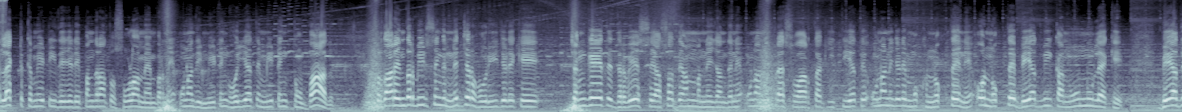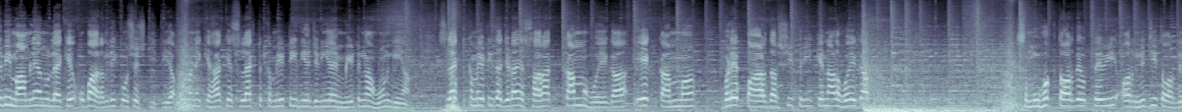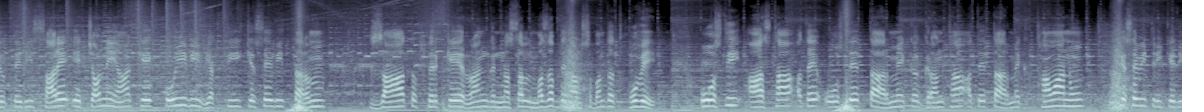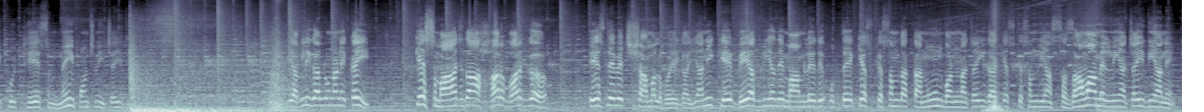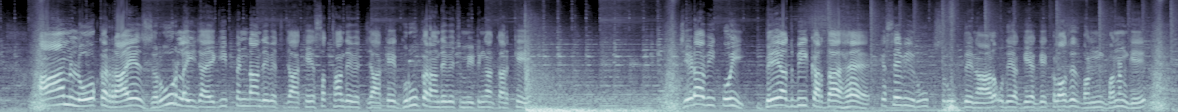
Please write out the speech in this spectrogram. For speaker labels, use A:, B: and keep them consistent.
A: Select committee ਦੇ ਜਿਹੜੇ 15 ਤੋਂ 16 ਮੈਂਬਰ ਨੇ, ਉਹਨਾਂ ਦੀ ਮੀਟਿੰਗ ਹੋਈ ਹੈ ਤੇ ਮੀਟਿੰਗ ਤੋਂ ਬਾਅਦ ਸਰਦਾਰ ਇੰਦਰਬੀਰ ਸਿੰਘ ਨਿੱਜਰ ਹੋਰੀ ਜਿਹੜੇ ਕਿ ਚੰਗੇ ਤੇ ਦਰਵੇਸ਼ ਸਿਆਸਤਦਾਨ ਮੰਨੇ ਜਾਂਦੇ ਨੇ, ਉਹਨਾਂ ਨੇ ਪ੍ਰੈਸ ਵਾਰਤਾ ਕੀਤੀ ਹੈ ਤੇ ਉਹਨਾਂ ਨੇ ਜਿਹੜੇ ਮੁੱਖ ਨੁਕਤੇ ਨੇ, ਉਹ ਨੁਕਤੇ ਬੇਅਦਬੀ ਕਾਨੂੰਨ ਨੂੰ ਲੈ ਕੇ, ਬੇਅਦਬੀ ਮਾਮਲਿਆਂ ਨੂੰ ਲੈ ਕੇ ਉਭਾਰਨ ਦੀ ਕੋਸ਼ਿਸ਼ ਕੀਤੀ ਆ। ਉਹਨਾਂ ਨੇ ਕਿਹਾ ਕਿ ਸਿਲੈਕਟ ਕਮੇਟੀ ਦੀਆਂ ਜਿਹੜੀਆਂ ਇਹ ਮੀਟਿੰਗਾਂ ਹੋਣਗੀਆਂ ਸਿਲੈਕਟ ਕਮੇਟੀ ਦਾ ਜਿਹੜਾ ਇਹ ਸਾਰਾ ਕੰਮ ਹੋਏਗਾ, ਇਹ ਕੰਮ ਬੜੇ ਪਾਰਦਰਸ਼ੀ ਤਰੀਕੇ ਨਾਲ ਹੋਏਗਾ। ਸਮੂਹਕ ਤੌਰ ਦੇ ਉੱਤੇ ਵੀ ਔਰ ਨਿੱਜੀ ਤੌਰ ਦੇ ਉੱਤੇ ਵੀ ਸਾਰੇ ਇਹ ਚਾਹੁੰਦੇ ਆ ਕਿ ਕੋਈ ਵੀ ਵਿਅਕਤੀ, ਕਿਸੇ ਵੀ ਧਰਮ, ਜ਼ਾਤ, ਫਿਰਕੇ, ਰੰਗ, ਨਸਲ, ਮਜ਼ਹਬ ਦੇ ਨਾਲ ਸੰਬੰਧਿਤ ਹੋਵੇ, ਉਸ ਦੀ ਆਸਥਾ ਅਤੇ ਉਸ ਦੇ ਧਾਰਮਿਕ ਗ੍ਰੰਥਾਂ ਅਤੇ ਧਾਰਮਿਕ ਥਾਵਾਂ ਨੂੰ ਕਿਸੇ ਵੀ ਤਰੀਕੇ ਦੀ ਕੋਈ ਠੇਸ ਨਹੀਂ ਪਹੁੰਚਣੀ ਚਾਹੀਦੀ। ਇਹ ਅਗਲੀ ਗੱਲ ਉਹਨਾਂ ਨੇ ਕਹੀ ਕਿ ਸਮਾਜ ਦਾ ਹਰ ਵਰਗ ਇਸ ਦੇ ਵਿੱਚ ਸ਼ਾਮਲ ਹੋਏਗਾ। ਯਾਨੀ ਕਿ ਬੇਅਦਬੀਆਂ ਦੇ ਮਾਮਲੇ ਦੇ ਉੱਤੇ ਕਿਸ ਕਿਸਮ ਦਾ ਕਾਨੂੰਨ ਬਣਨਾ ਚਾਹੀਦਾ, ਕਿਸ ਕਿਸਮ ਦੀਆਂ ਸਜ਼ਾਵਾਂ ਮਿਲਣੀਆਂ ਚਾਹੀਦੀਆਂ ਨੇ, ਆਮ ਲੋਕ ਰਾਏ ਜ਼ਰੂਰ ਲਈ ਜਾਏਗੀ ਪਿੰਡਾਂ ਦੇ ਵਿੱਚ ਜਾ ਕੇ, ਸੱਥਾਂ ਦੇ ਵਿੱਚ ਜਾ ਕੇ, ਗੁਰੂ ਘਰਾਂ ਦੇ ਵਿੱਚ ਮੀਟਿੰਗਾਂ ਕਰਕੇ। ਜਿਹੜਾ ਵੀ ਕੋਈ ਬੇਅਦਬੀ ਕਰਦਾ ਹੈ। ਕਿਸੇ ਵੀ ਰੂਪ ਸਰੂਪ ਦੇ ਨਾਲ ਉਹਦੇ ਅੱਗੇ ਅੱਗੇ ਕਲੌਜ਼ਸ ਬਣ, ਬਣਨਗੇ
